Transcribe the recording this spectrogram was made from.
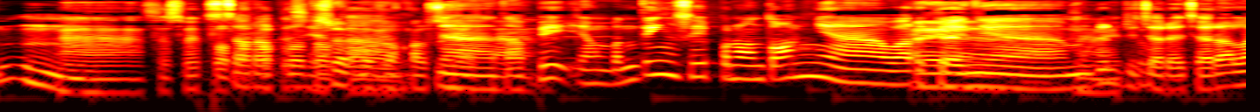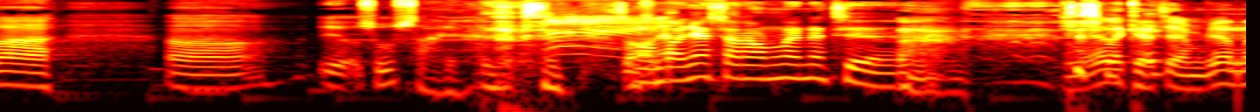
Nah, sesuai Secara protokol protokol. kesehatan. protokol Nah, kesehatan. tapi yang penting sih penontonnya, warganya. Mungkin di jarak-jarak lah. Eh, ya susah ya. Nontonnya secara online aja. Sebenarnya Liga Champion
